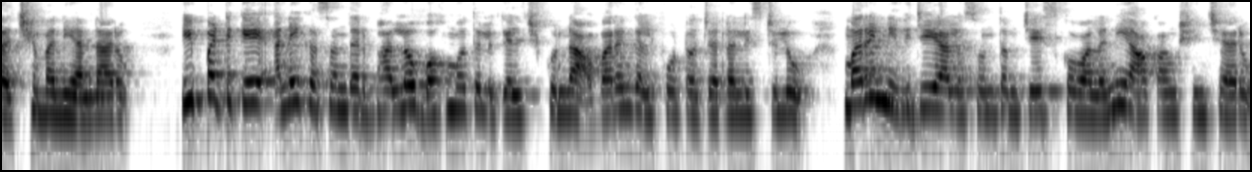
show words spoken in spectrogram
తథ్యమని అన్నారు. ఇప్పటికే అనేక సందర్భాల్లో బహుమతులు గెలుచుకున్న వరంగల్ ఫోటో జర్నలిస్టులు మరిన్ని విజయాలు సొంతం చేసుకోవాలని ఆకాంక్షించారు.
